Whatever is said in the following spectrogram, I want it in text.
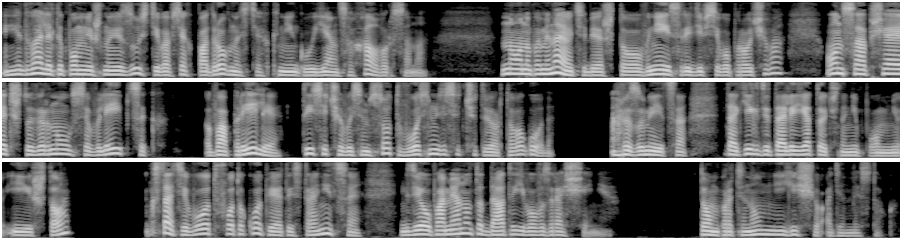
«Едва ли ты помнишь наизусть и во всех подробностях книгу Йенса Халворсона, но напоминаю тебе, что в ней, среди всего прочего, он сообщает, что вернулся в Лейпциг в апреле 1884 года. Разумеется, таких деталей я точно не помню. И что? Кстати, вот фотокопия этой страницы, где упомянута дата его возвращения. Том протянул мне еще один листок.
